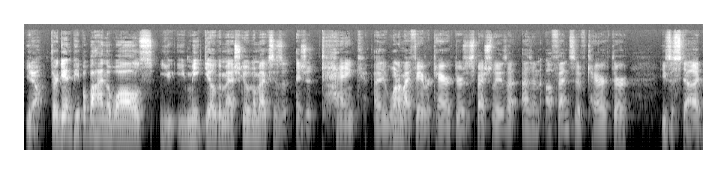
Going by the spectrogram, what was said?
you know, they're getting people behind the walls. You you meet Gilgamesh. Gilgamesh is a, is a tank. Uh, one of my favorite characters, especially as a, as an offensive character. He's a stud.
